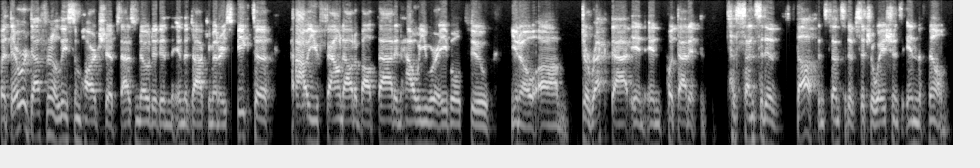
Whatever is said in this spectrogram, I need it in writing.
but there were definitely some hardships, as noted in in the documentary. Speak to how you found out about that and how you were able to, you know, um, direct that and and put that in to sensitive stuff and sensitive situations in the film?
